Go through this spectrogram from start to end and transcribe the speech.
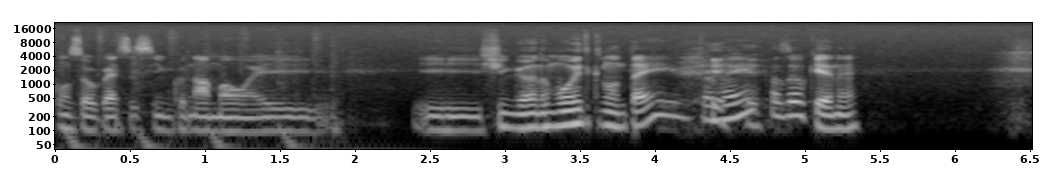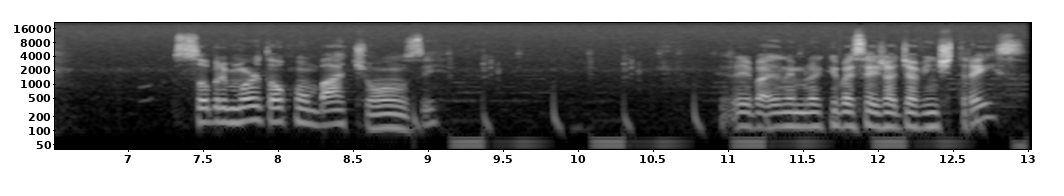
com seu PS5 na mão aí e xingando muito que não tem, também fazer o quê, né? Sobre Mortal Kombat 11. Ele vai, lembrando que vai sair já dia 23.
